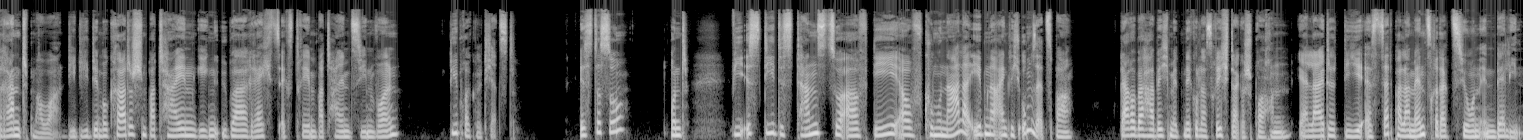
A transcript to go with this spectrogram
Brandmauer, die die demokratischen Parteien gegenüber rechtsextremen Parteien ziehen wollen, die bröckelt jetzt. Ist das so? Und wie ist die Distanz zur AfD auf kommunaler Ebene eigentlich umsetzbar? Darüber habe ich mit Nikolaus Richter gesprochen. Er leitet die SZ-Parlamentsredaktion in Berlin.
